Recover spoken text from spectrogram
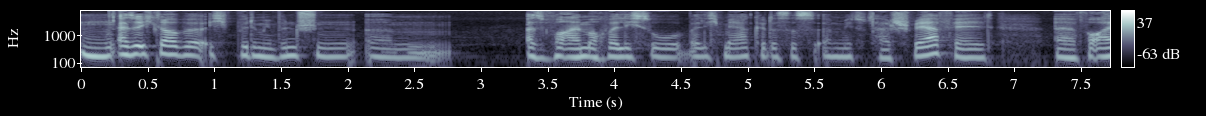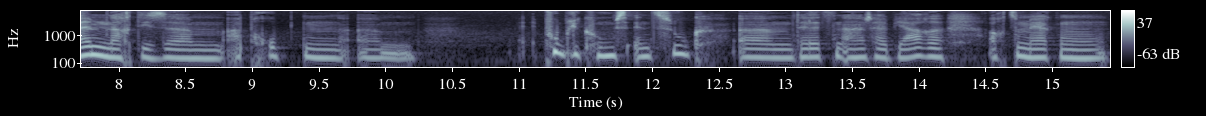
Mm, also ich glaube, ich würde mir wünschen, ähm, also vor allem auch, weil ich so, weil ich merke, dass es äh, mir total schwer fällt, äh, vor allem nach diesem abrupten ähm, Publikumsentzug ähm, der letzten anderthalb Jahre auch zu merken,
